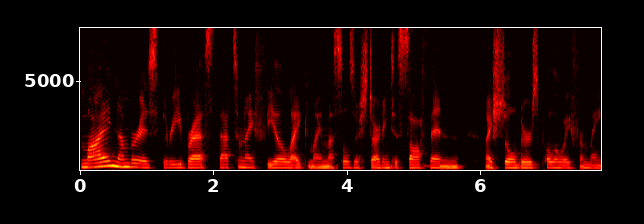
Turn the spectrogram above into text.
My number is three breaths. That's when I feel like my muscles are starting to soften, my shoulders pull away from my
